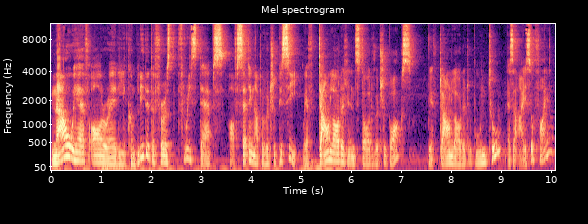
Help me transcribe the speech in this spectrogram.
Now we have already completed the first three steps of setting up a virtual PC. We have downloaded and installed VirtualBox. We have downloaded Ubuntu as an ISO file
